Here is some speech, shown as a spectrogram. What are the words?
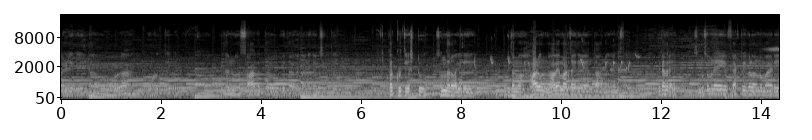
ಹಳ್ಳಿಗಳಿಂದ ಹೋಗುವಾಗ ನೋಡುತ್ತೇವೆ. ಇದನ್ನು ಸಾಗುತ್ತಾ ಹೋಗಿದಾಗ ನನಗನ್ಸಿದ್ದು ಪ್ರಕೃತಿ ಎಷ್ಟು ಸುಂದರವಾಗಿದೆ. ಇದನ್ನು ಹಾಳು ನಾವೇ ಮಾಡ್ತಾ ಇದ್ದೇವೆ ಅಂತ ನನಗೆ ಅನಿಸ್ತಾ ಇದೆ ಯಾಕಂದರೆ ಸುಮ್ಮ ಸುಮ್ಮನೆ ಈ ಫ್ಯಾಕ್ಟ್ರಿಗಳನ್ನು ಮಾಡಿ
